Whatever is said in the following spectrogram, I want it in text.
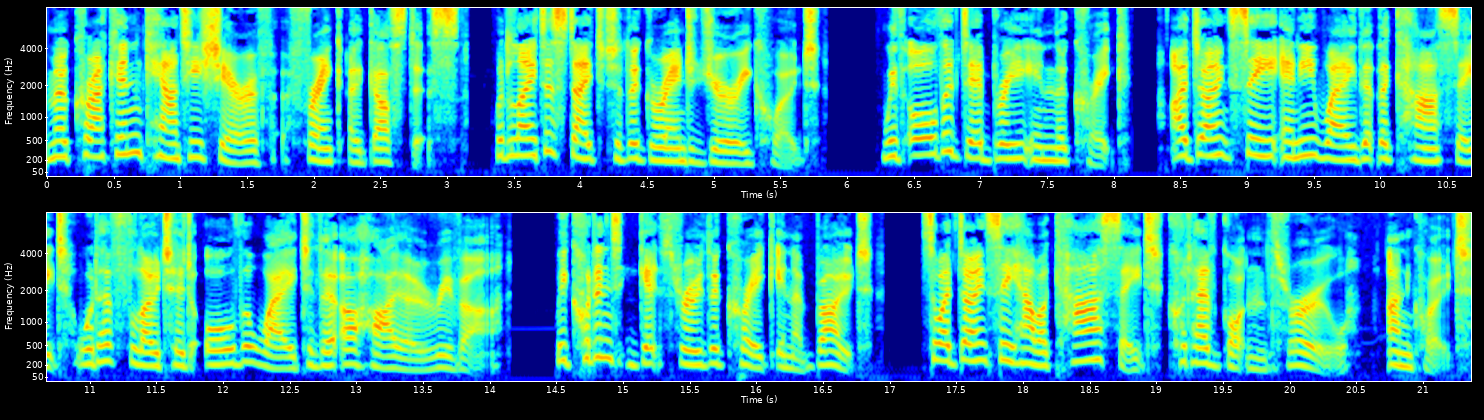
McCracken County Sheriff Frank Augustus would later state to the grand jury quote, With all the debris in the creek, I don't see any way that the car seat would have floated all the way to the Ohio River. We couldn't get through the creek in a boat, so I don't see how a car seat could have gotten through. Unquote.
